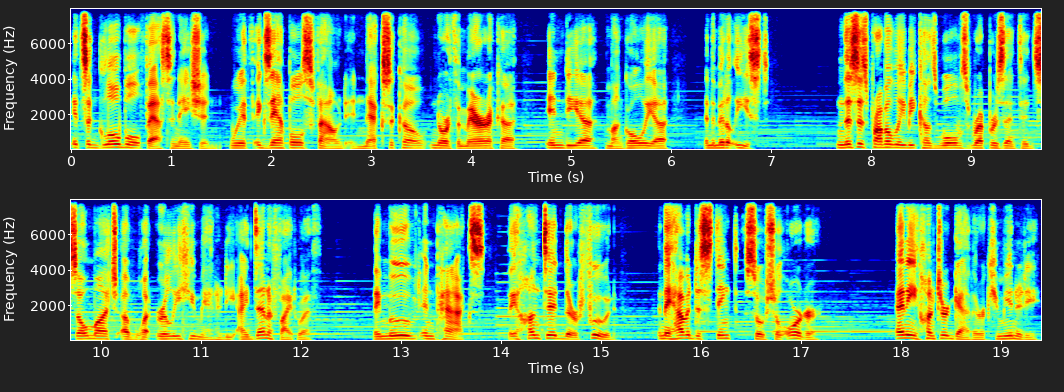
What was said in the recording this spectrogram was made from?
It's a global fascination, with examples found in Mexico, North America, India, Mongolia, and the Middle East. And this is probably because wolves represented so much of what early humanity identified with. They moved in packs, they hunted their food, and they have a distinct social order. Any hunter gatherer community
